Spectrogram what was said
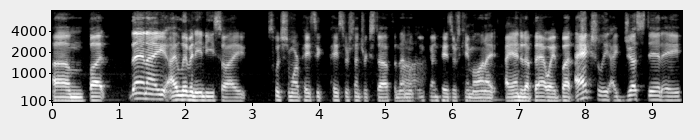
Um, but then I, I live in Indy, so I switched to more Pacer centric stuff. And then when Ah. Weekend Pacers came on, I, I ended up that way. But actually, I just did a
